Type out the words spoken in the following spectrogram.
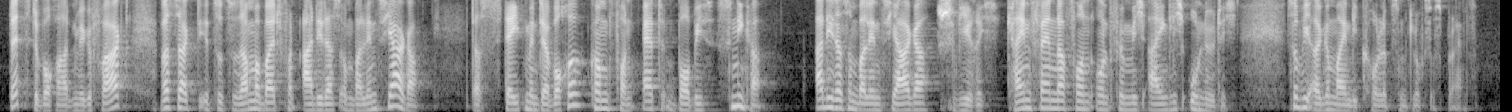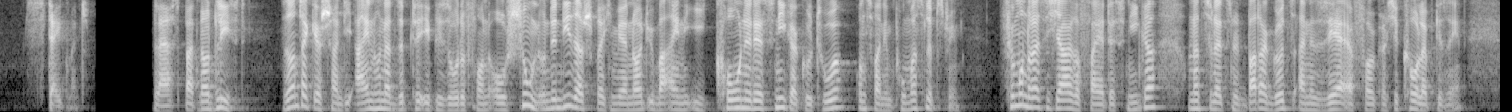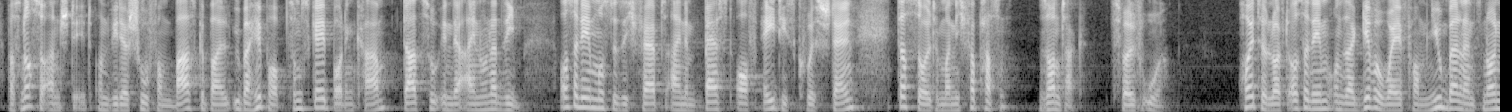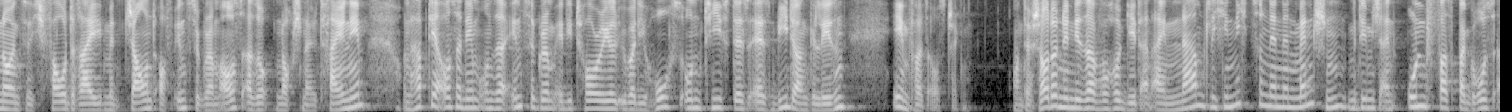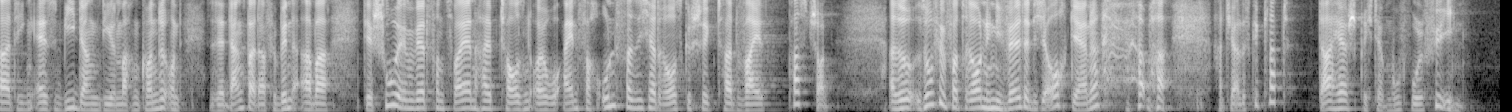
Letzte Woche hatten wir gefragt, was sagt ihr zur Zusammenarbeit von Adidas und Balenciaga? Das Statement der Woche kommt von Ed Bobbys Sneaker. Adidas und Balenciaga, schwierig. Kein Fan davon und für mich eigentlich unnötig. So wie allgemein die Collabs mit Luxusbrands. Statement. Last but not least. Sonntag erscheint die 107. Episode von Oshun und in dieser sprechen wir erneut über eine Ikone der Sneakerkultur, und zwar den Puma Slipstream. 35 Jahre feiert der Sneaker und hat zuletzt mit Butter Goods eine sehr erfolgreiche Collab gesehen. Was noch so ansteht und wie der Schuh vom Basketball über Hip-Hop zum Skateboarding kam, dazu in der 107. Außerdem musste sich Fabs einem Best of 80s Quiz stellen. Das sollte man nicht verpassen. Sonntag, 12 Uhr. Heute läuft außerdem unser Giveaway vom New Balance 99 V3 mit Jount auf Instagram aus, also noch schnell teilnehmen. Und habt ihr außerdem unser Instagram-Editorial über die Hochs und Tiefs des SB-Dunk gelesen? Ebenfalls auschecken. Und der Shoutout in dieser Woche geht an einen namentlichen, nicht zu nennenden Menschen, mit dem ich einen unfassbar großartigen SB-Dunk-Deal machen konnte und sehr dankbar dafür bin, aber der Schuhe im Wert von zweieinhalbtausend Euro einfach unversichert rausgeschickt hat, weil passt schon. Also so viel Vertrauen in die Welt hätte ich auch gerne, aber hat ja alles geklappt. Daher spricht der Move wohl für ihn.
